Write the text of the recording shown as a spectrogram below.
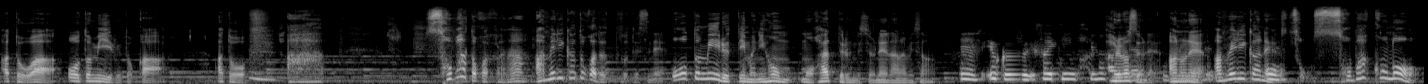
あとはオートミールとかあとあーそばとかかな？アメリカとかだとですねオートミールって今日本もう流行ってるんですよねななみさん。ええよく最近聞きますありますよね。あのねアメリカええねそそば粉の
